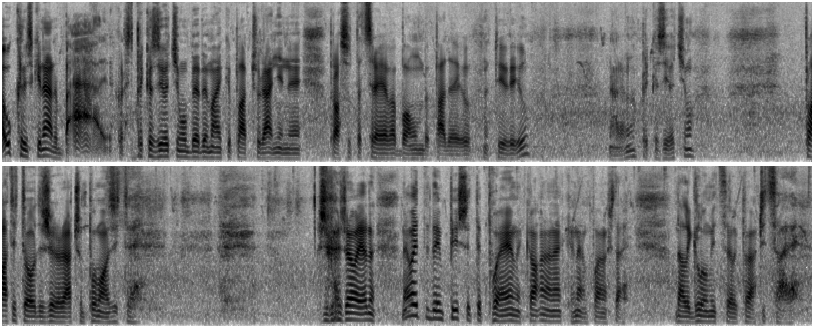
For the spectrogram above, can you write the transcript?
A ukrajinski narod, ba, prikazivat ćemo bebe, majke, plaču, ranjene, prosuta creva, bombe padaju na TV-u. Naravno, prikazivat ćemo platite ovdje žiro račun, pomozite. Što kaže ova jedna, nemojte da im pišete poeme kao ona neka, nemam pojma šta je. Da li glumica ili pevačica je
